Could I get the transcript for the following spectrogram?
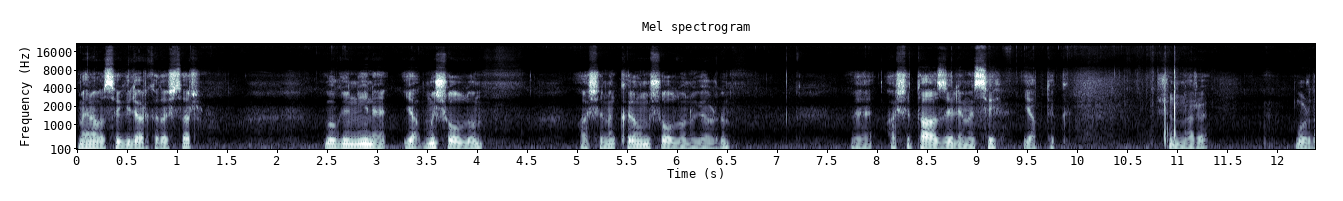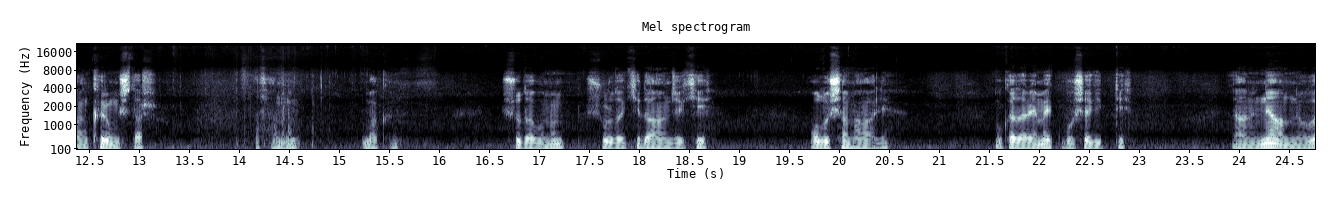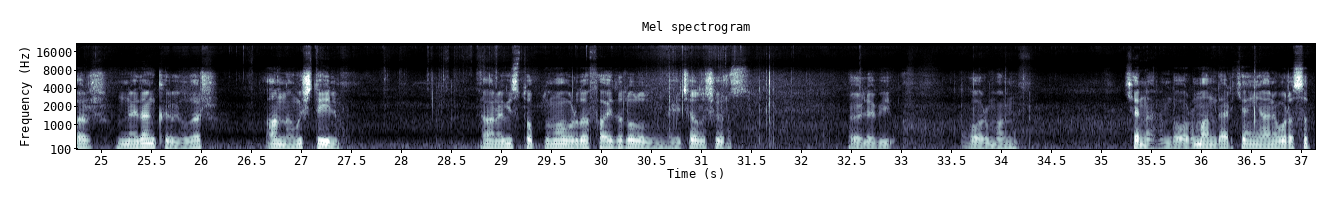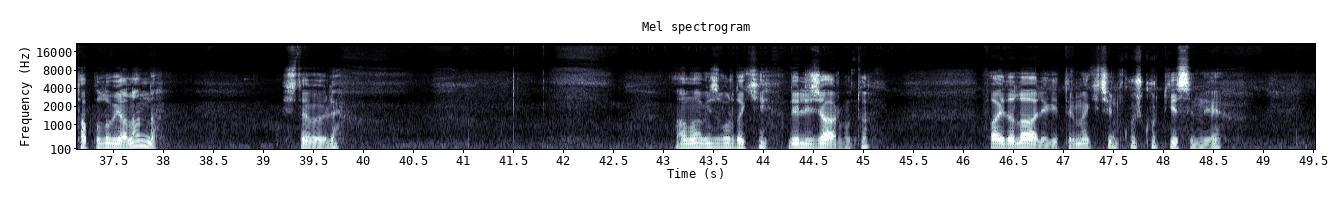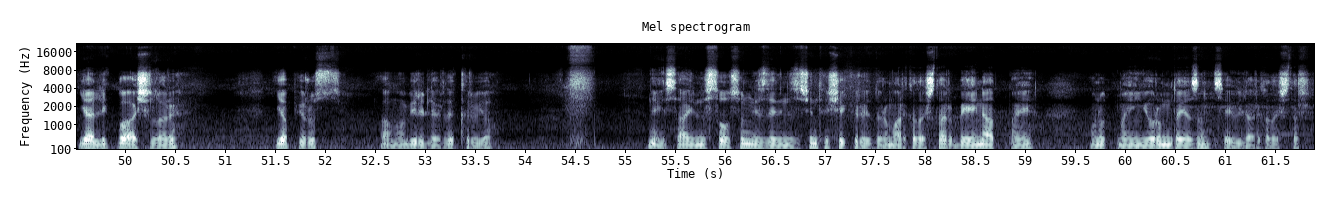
Merhaba sevgili arkadaşlar. Bugün yine yapmış olduğum aşının kırılmış olduğunu gördüm. Ve aşı tazelemesi yaptık. Şunları buradan kırmışlar. Efendim bakın. Şu da bunun şuradaki daha önceki oluşan hali. Bu kadar emek boşa gitti. Yani ne anlıyorlar, neden kırıyorlar anlamış değilim. Yani biz topluma burada faydalı olalım diye çalışıyoruz. Böyle bir ormanın kenarında. Orman derken yani orası tapulu bir alan da. İşte böyle. Ama biz buradaki delici armutu faydalı hale getirmek için kuş kurt yesin diye geldik bu aşıları yapıyoruz. Ama birileri de kırıyor. Neyse hayırlısı olsun. İzlediğiniz için teşekkür ediyorum arkadaşlar. Beğeni atmayı unutmayın. Yorum da yazın sevgili arkadaşlar.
